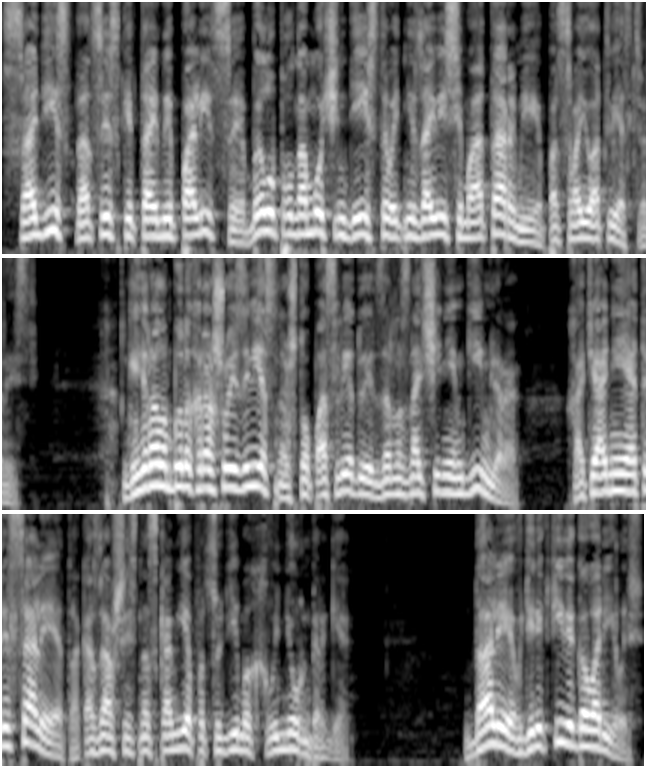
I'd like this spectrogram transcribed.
Садист нацистской тайной полиции был уполномочен действовать независимо от армии под свою ответственность. Генералам было хорошо известно, что последует за назначением Гиммлера, хотя они и отрицали это, оказавшись на скамье подсудимых в Нюрнберге. Далее в директиве говорилось,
